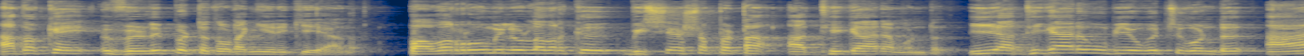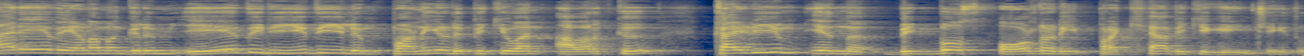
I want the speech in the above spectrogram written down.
അതൊക്കെ വെളിപ്പെട്ടു തുടങ്ങിയിരിക്കുകയാണ്. പവർ റൂമിലുള്ളവർക്ക് വിശേഷപ്പെട്ട അധികാരമുണ്ട്. ഈ അധികാരം ഉപയോഗിച്ചുകൊണ്ട് ആരെ വേണമെങ്കിലും ഏത് രീതിയിലും പണിയെടുപ്പിക്കുവാൻ അവർക്ക് കഴിയും എന്ന് ബിഗ് ബോസ് ഓൾറെഡി പ്രഖ്യാപിക്കുകയും ചെയ്തു.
